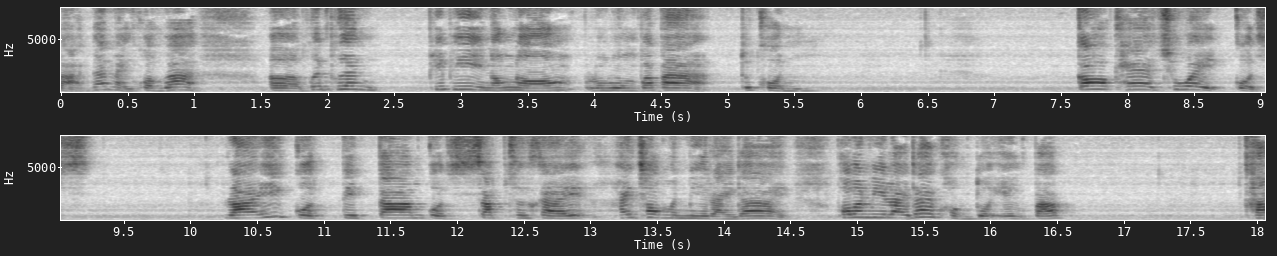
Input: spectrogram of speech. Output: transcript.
บาท นั่นหมายความว่าเอ่อเพื่อนๆพี่ๆ น้องๆ ลุงๆ ป้าๆ ทุกคน ก็แค่ช่วยกด ไลค์กดติดตามกด Subscribe ให้ช่องมันมีรายได้พอมันมีรายได้ของตัวเองปั๊บใคร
